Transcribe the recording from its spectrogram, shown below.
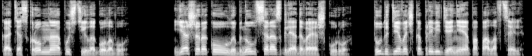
Катя скромно опустила голову. Я широко улыбнулся, разглядывая шкуру. Тут девочка-привидение попала в цель.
